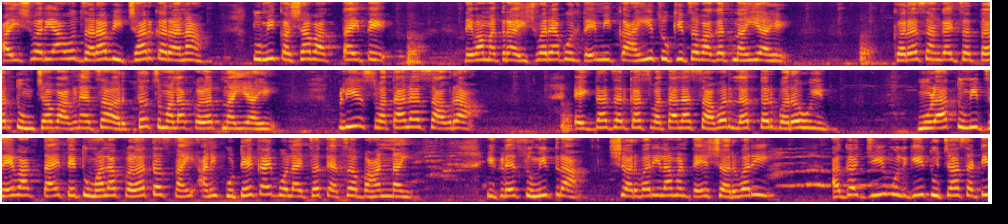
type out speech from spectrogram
ऐश्वर्या हो जरा विचार करा ना. तुम्ही कशा वागताय ते? तेव्हा मात्र ऐश्वर्या बोलते मी काही चुकीचं वागत नाही आहे. खरं सांगायचं तर तुमच्या वागण्याचा अर्थच मला कळत नाही आहे. प्लीज स्वतःला सावरा. एकदा जर का स्वतःला सावरलं तर बरं होईल. मुळात तुम्ही जे वागताय ते तुम्हाला कळतच नाही आणि कुठे काय बोलायचं त्याचं भान नाही. इकडे सुमित्रा शर्वरीला म्हणते शर्वरी अगं जी मुलगी तुझ्यासाठी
